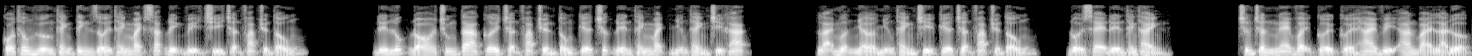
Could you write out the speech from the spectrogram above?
có thông hướng thánh tinh giới thánh mạch xác định vị trí trận pháp truyền thống đến lúc đó chúng ta cưới trận pháp truyền thống kia trước đến thánh mạch những thành trì khác. Lại mượn nhờ những thành trì kia trận pháp truyền thống đổi xe đến thánh thành. Trương trần nghe vậy cười cười hai vị an bài là được.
